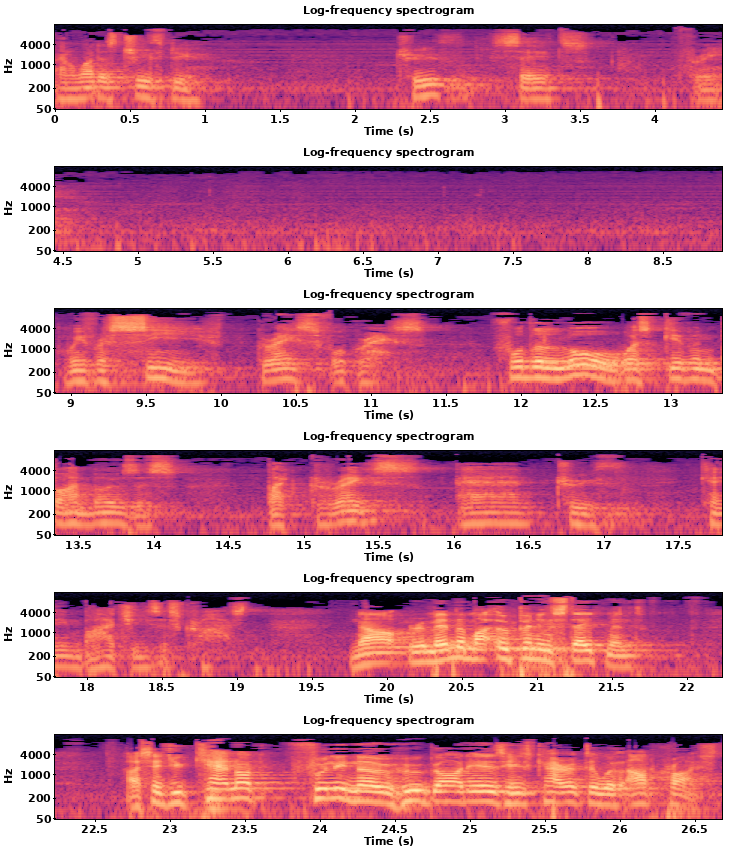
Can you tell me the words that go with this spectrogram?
And what does truth do? Truth sets free. We've received grace for grace. For the law was given by Moses, but grace and truth came by Jesus Christ. Now, remember my opening statement I said, You cannot fully know who God is, His character, without Christ.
